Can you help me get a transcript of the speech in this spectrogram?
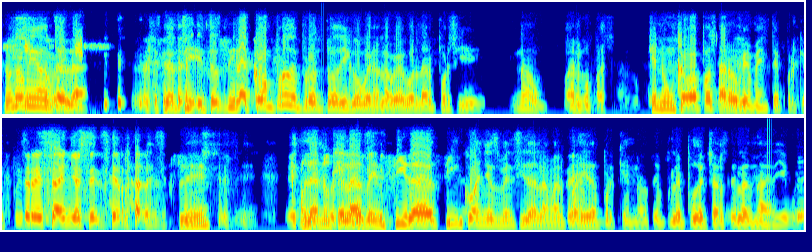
Nunca he comido Nutella. Entonces, sí, entonces, si la compro, de pronto digo, bueno, la voy a guardar por si. No, algo pasa. Que nunca va a pasar, obviamente, porque pues. Tres años encerradas. Sí. La Nutella vencida, cinco años vencida, la malparida, porque no se le pudo echárselas a nadie, güey.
